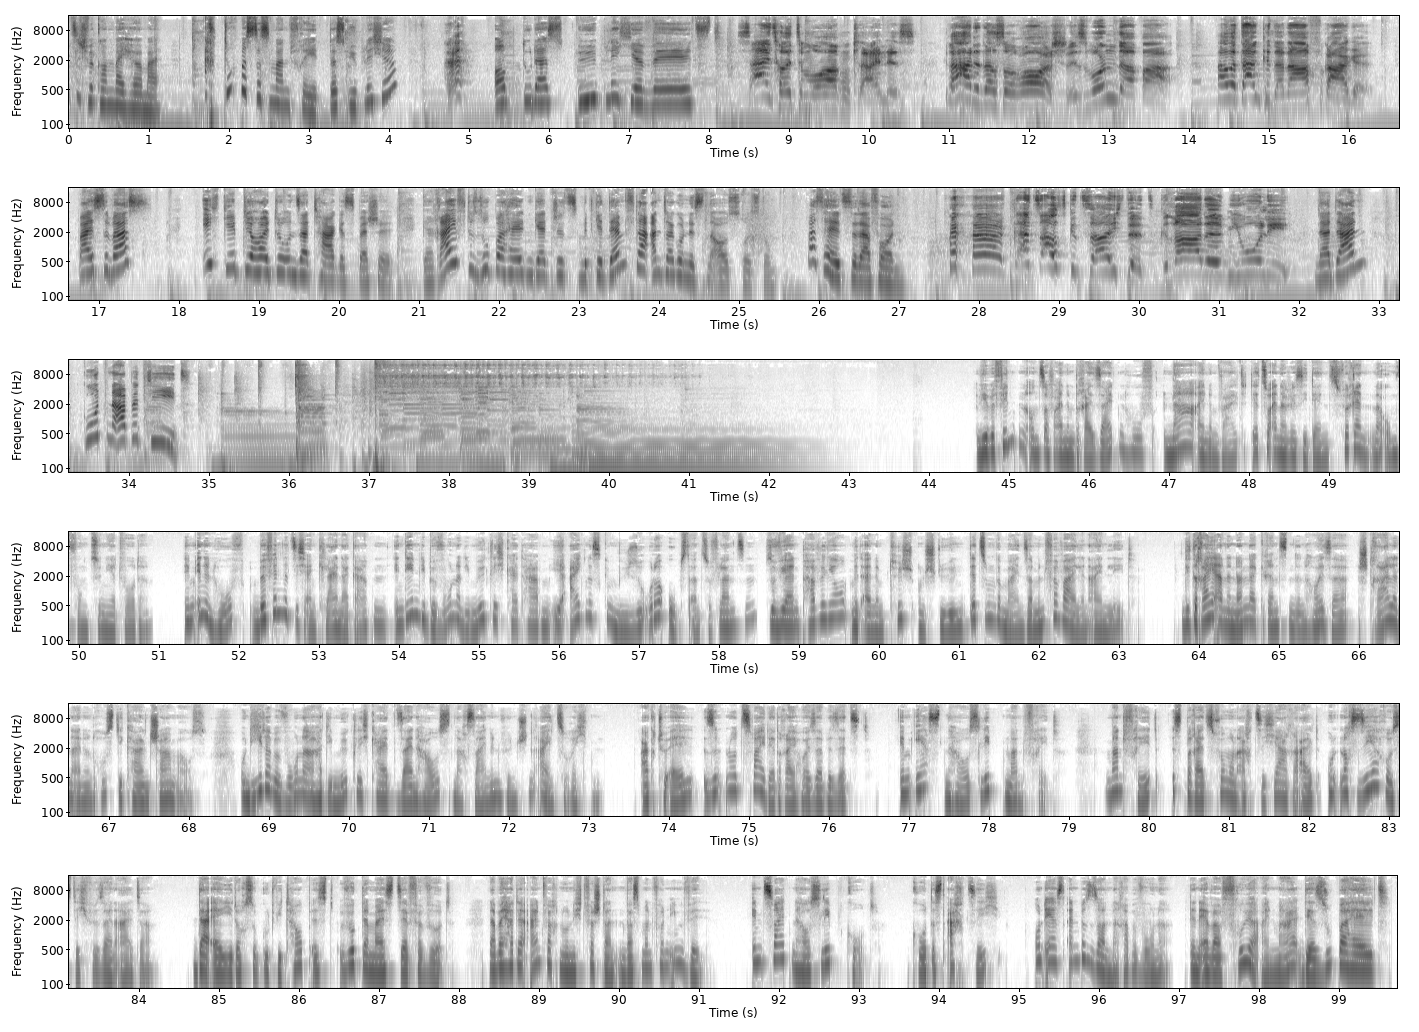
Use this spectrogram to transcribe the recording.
Herzlich willkommen bei Hör mal. Ach, du bist das Manfred. Das Übliche? Hä? Ob du das Übliche willst? Seit heute Morgen, Kleines. Gerade das Orange ist wunderbar. Aber danke der Nachfrage. Weißt du was? Ich gebe dir heute unser Tagesspecial. Gereifte Superhelden-Gadgets mit gedämpfter Antagonistenausrüstung. Was hältst du davon? Ausgezeichnet. Gerade im Juli. Na dann, guten Appetit! Wir befinden uns auf einem Dreiseitenhof nahe einem Wald, der zu einer Residenz für Rentner umfunktioniert wurde. Im Innenhof befindet sich ein kleiner Garten, in dem die Bewohner die Möglichkeit haben, ihr eigenes Gemüse oder Obst anzupflanzen, sowie ein Pavillon mit einem Tisch und Stühlen, der zum gemeinsamen Verweilen einlädt. Die drei aneinandergrenzenden Häuser strahlen einen rustikalen Charme aus, und jeder Bewohner hat die Möglichkeit, sein Haus nach seinen Wünschen einzurichten. Aktuell sind nur zwei der drei Häuser besetzt. Im ersten Haus lebt Manfred. Manfred ist bereits 85 Jahre alt und noch sehr rüstig für sein Alter. Da er jedoch so gut wie taub ist, wirkt er meist sehr verwirrt. Dabei hat er einfach nur nicht verstanden, was man von ihm will. Im zweiten Haus lebt Kurt. Kurt ist 80 und er ist ein besonderer Bewohner, denn er war früher einmal der Superheld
